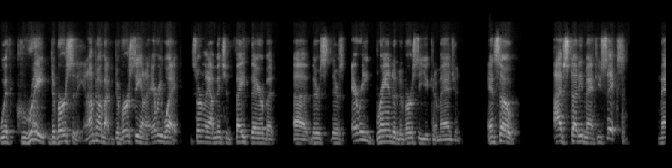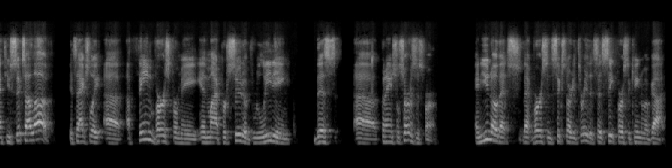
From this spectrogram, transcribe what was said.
with great diversity. And I'm talking about diversity in every way. Certainly, I mentioned faith there, but uh, there's there's every brand of diversity you can imagine. And so, I've studied Matthew six. Matthew six, I love. It's actually a, a theme verse for me in my pursuit of leading this uh, financial services firm. And you know that that verse in 633 that says, Seek first the kingdom of God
